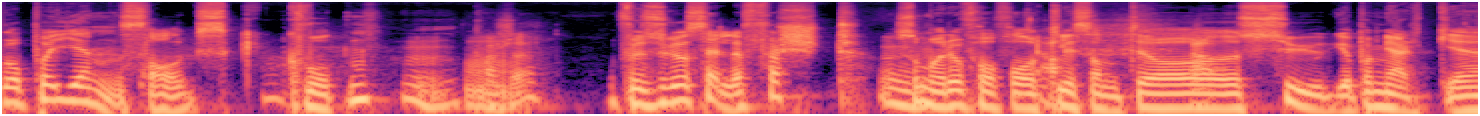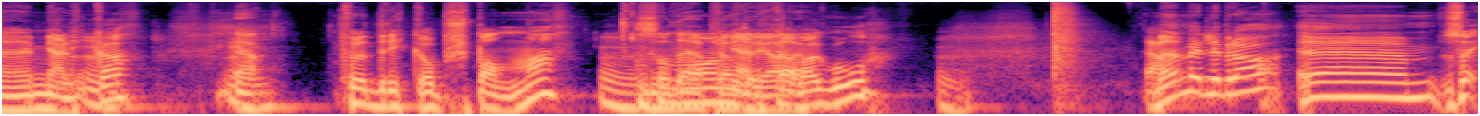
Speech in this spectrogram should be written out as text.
går på gjensalgskvoten. Kanskje. For hvis du skal selge først, så må du få folk liksom til å suge på mjelke, mjelka. Mm. Mm. For å drikke opp spannet. Så det må mjelka melka være god. Men veldig bra. Ehm, Så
